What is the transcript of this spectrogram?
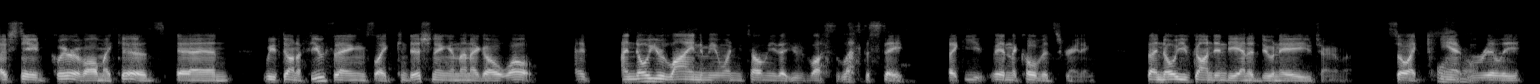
I've stayed clear of all my kids and we've done a few things like conditioning and then I go, Well, I, I know you're lying to me when you tell me that you've left left the state, like you in the COVID screening. I know you've gone to Indiana to do an AAU tournament. So I Oh, can't know. really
